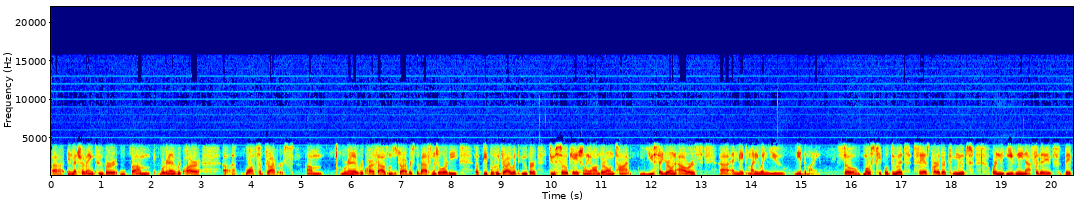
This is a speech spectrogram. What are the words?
uh, in Metro Vancouver, um, we're going to require uh, lots of drivers. Um, we're going to require thousands of drivers. The vast majority of people who drive with Uber do so occasionally on their own time. You set your own hours uh, and make money when you need the money. So most people do it, say, as part of their commute or in the evening after they've they've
